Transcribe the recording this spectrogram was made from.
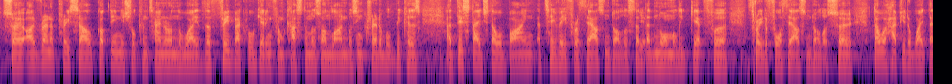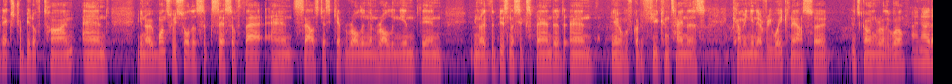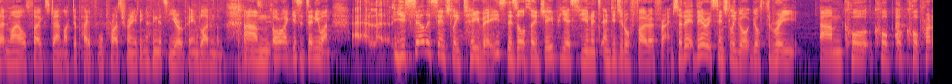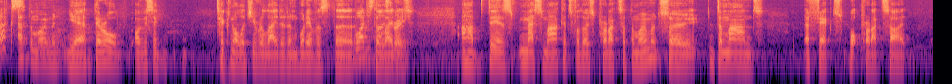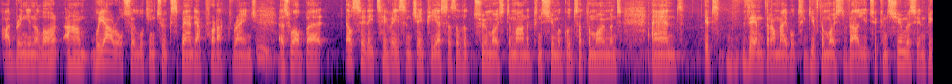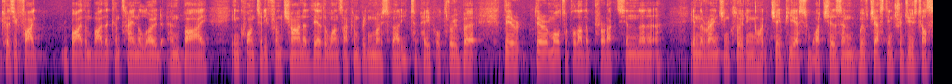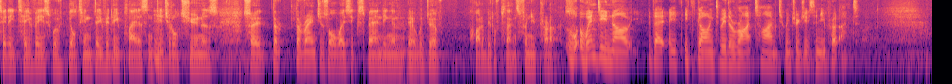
So I've ran a pre-sale, got the initial container on the way. The feedback we were getting from customers online was incredible because at this stage they were buying a TV for $1,000 that Yep. they'd normally get for three to $4,000. So they were happy to wait that extra bit of time. And, you know, once we saw the success of that and sales just kept rolling and rolling in, then, you know, the business expanded and, yeah, we've got a few containers coming in every week now. So it's going really well. I know that my old folks don't like to pay full price for anything. I think that's the European blood in them. Um, or I guess it's anyone. Uh, you sell essentially TVs. There's also GPS units and digital photo frames. So they're, they're essentially your, your three um, core, core, core products. At the moment, yeah, they're all obviously technology related and whatever's the Why just the those three? latest. Uh, there's mass markets for those products at the moment, so demand affects what products I, I bring in a lot. Um, we are also looking to expand our product range mm. as well, but LCD TVs and GPSs are the two most demanded consumer goods at the moment, and it's them that I'm able to give the most value to consumers in because if I buy them by the container load and buy in quantity from China, they're the ones I can bring most value to people through. But there, there are multiple other products in the in the range, including like GPS watches, and we've just introduced LCD TVs with built-in DVD players and mm. digital tuners. So the, the range is always expanding, and you know, we do have quite a bit of plans for new products. When do you know that it's going to be the right time to introduce a new product?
